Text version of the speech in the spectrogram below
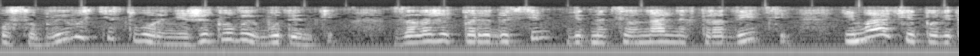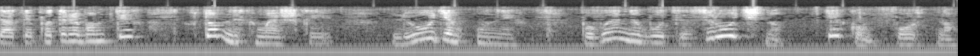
Особливості створення житлових будинків залежать передусім від національних традицій і мають відповідати потребам тих, хто в них мешкає. Людям у них повинно бути зручно і комфортно.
